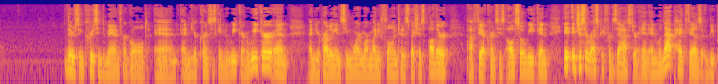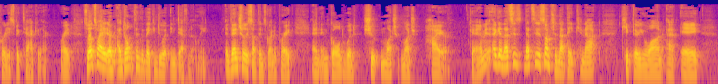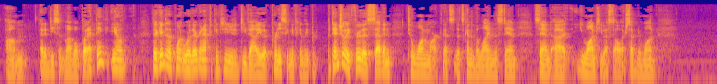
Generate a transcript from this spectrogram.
there's increasing demand for gold and and your currency is getting weaker and weaker and and you're probably going to see more and more money flow into it especially as other uh, fiat currencies also weaken it, it's just a recipe for disaster and and when that peg fails it would be pretty spectacular right so that's why I, I don't think that they can do it indefinitely eventually something's going to break and and gold would shoot much much higher okay i mean again that's his, that's the assumption that they cannot keep their yuan at a um, at a decent level. But I think, you know, they're getting to the point where they're going to have to continue to devalue it pretty significantly, potentially through the seven to one mark. That's that's kind of the line in the stand, stand uh, yuan to US dollar, seven to one.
